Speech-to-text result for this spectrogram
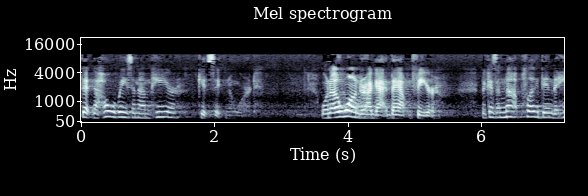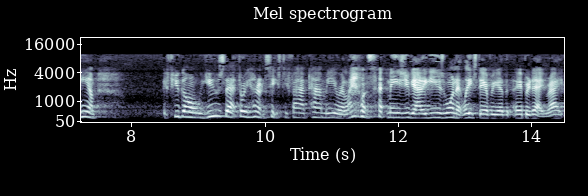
that the whole reason I'm here gets ignored. Well, no wonder I got doubt and fear because I'm not plugged into Him. If you're going to use that 365 time a year allowance, that means you got to use one at least every other, every day, right?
